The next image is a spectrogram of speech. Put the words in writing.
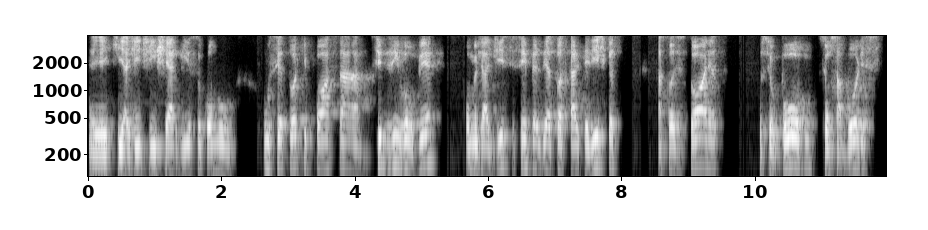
e que a gente enxergue isso como um setor que possa se desenvolver, como eu já disse, sem perder as suas características, as suas histórias, o seu povo, seus sabores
